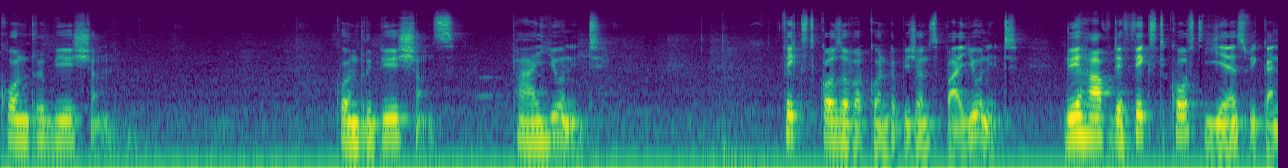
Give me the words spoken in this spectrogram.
contribution. Contributions per unit. Fixed cost over contributions per unit. Do you have the fixed cost? Yes we can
